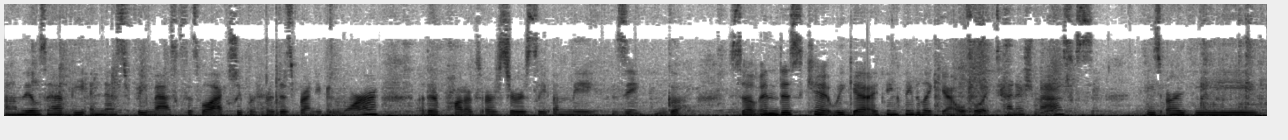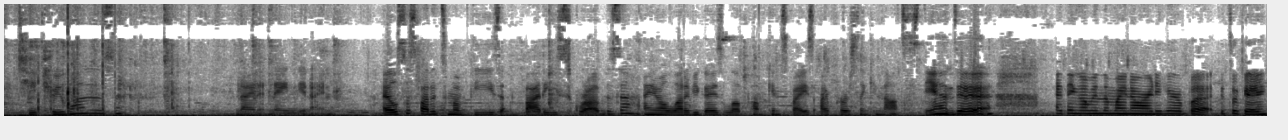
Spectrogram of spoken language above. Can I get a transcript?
Um, they also have the Innisfree masks as well. I actually prefer this brand even more. Their products are seriously amazing. So in this kit, we get, I think maybe like, yeah, also like 10-ish masks. These are the tea tree ones, $9.99. I also spotted some of these body scrubs. I know a lot of you guys love pumpkin spice. I personally cannot stand it. I think I'm in the minority here, but it's okay.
